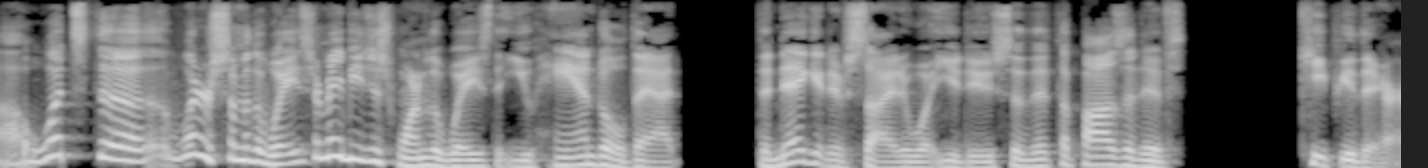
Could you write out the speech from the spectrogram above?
Uh, what's the, what are some of the ways or maybe just one of the ways that you handle that, the negative side of what you do so that the positives keep you there?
